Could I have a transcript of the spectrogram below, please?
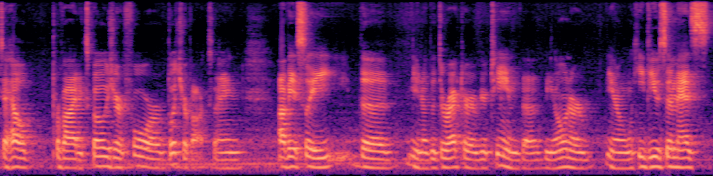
to help provide exposure for Butcher Box? I mean, obviously, the you know the director of your team, the the owner, you know, he views them as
